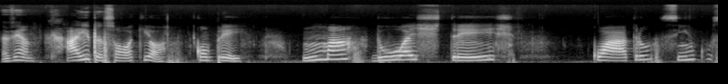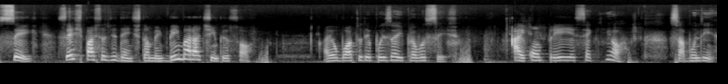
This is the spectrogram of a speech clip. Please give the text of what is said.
Tá vendo? Aí, pessoal, aqui, ó. Comprei uma, duas, três, quatro, cinco, seis. Seis pastas de dente também, bem baratinho, pessoal. Aí eu boto depois aí pra vocês. Aí comprei esse aqui, ó, sabonete,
